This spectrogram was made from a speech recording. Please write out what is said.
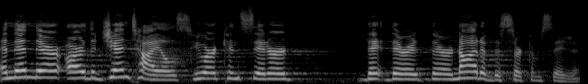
and then there are the Gentiles who are considered they're, they're not of the circumcision.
